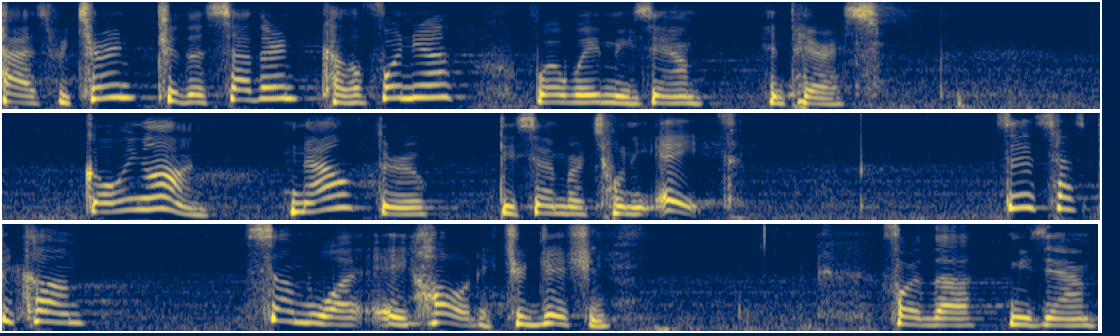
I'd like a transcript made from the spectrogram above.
has returned to the Southern California Railway Museum in Perris. Going on now through December 28th. This has become somewhat a holiday tradition for the museum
